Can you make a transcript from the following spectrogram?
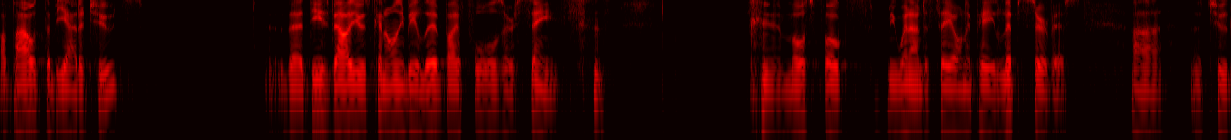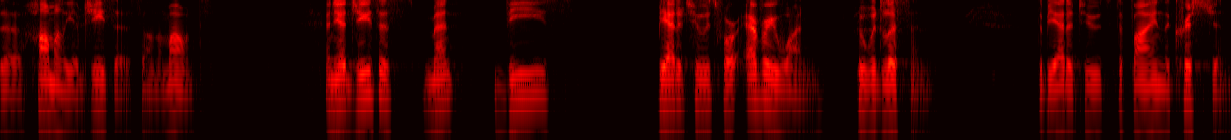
about the Beatitudes that these values can only be lived by fools or saints. Most folks, he went on to say, only pay lip service uh, to the homily of Jesus on the Mount. And yet, Jesus meant these Beatitudes for everyone who would listen. The Beatitudes define the Christian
